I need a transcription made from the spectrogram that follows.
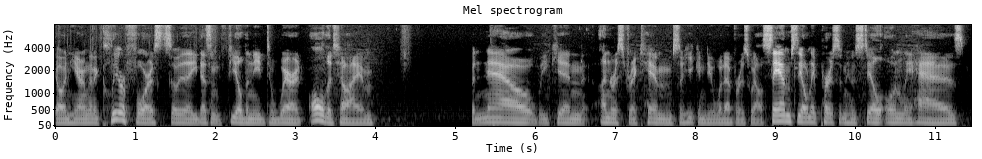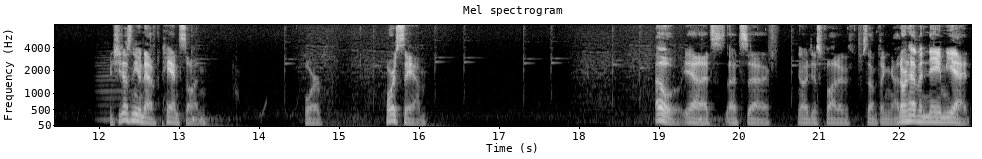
go in here. I'm gonna clear Forest so that he doesn't feel the need to wear it all the time. But now we can unrestrict him so he can do whatever as well. Sam's the only person who still only has... I mean, she doesn't even have pants on. Poor, poor Sam. Oh, yeah, that's, that's, uh, you know, I just thought of something. I don't have a name yet,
